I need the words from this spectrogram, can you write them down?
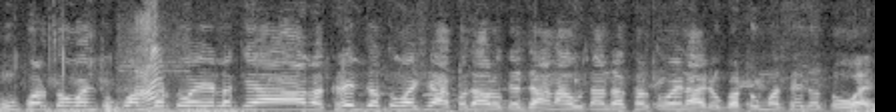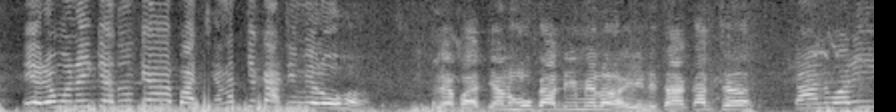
હું ફરતો હોય તું કોમ? કરતો હોય એટલે કે આ રખડે જ જતો હોય છે આખો દાડો કે જાન આવતા રખડતો હોય ને આજો ગટુ મથે જતો હોય. એરો મને કહેતો કે ભાજ્યાને જ કે કાઢી મેલો હ? એટલે ભાજ્યાને હું કાઢી મેલો? એની તાકાત છે? કાનવારી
